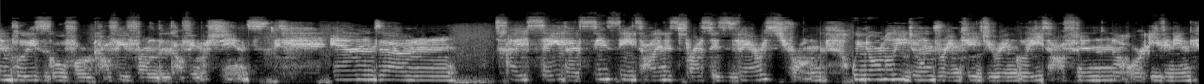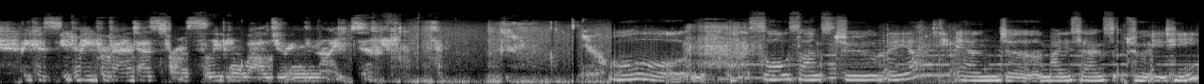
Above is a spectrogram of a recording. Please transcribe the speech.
employees go for coffee from the coffee machines. And um, I'd say that since the Italian espresso is very strong, we normally don't drink it during late afternoon or evening because it may prevent us from sleeping well during the night. Oh, so thanks to Bea and uh, many thanks to Iti.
